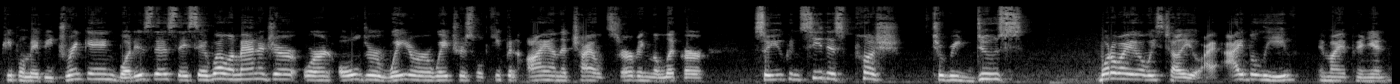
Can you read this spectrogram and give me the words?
People may be drinking. What is this? They say, "Well, a manager or an older waiter or waitress will keep an eye on the child serving the liquor." So you can see this push to reduce. What do I always tell you? I, I believe, in my opinion,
